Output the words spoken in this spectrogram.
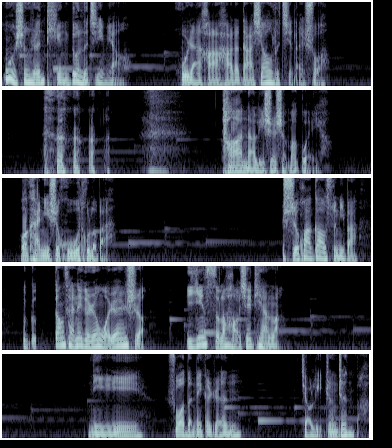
陌生人停顿了几秒，忽然哈哈的大笑了起来，说：“哈哈哈哈他哪里是什么鬼呀？我看你是糊涂了吧？”实话告诉你吧，刚刚才那个人我认识，已经死了好些天了。你说的那个人叫李正镇吧？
